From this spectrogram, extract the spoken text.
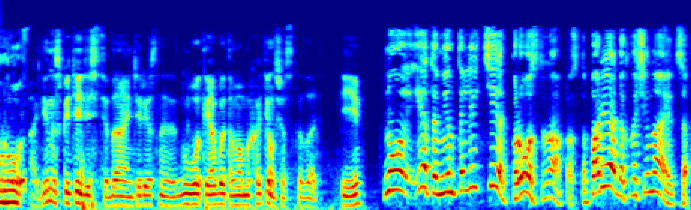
Просто. Один из 50, да, интересно. Ну вот я об этом вам и хотел сейчас сказать. И? Ну, это менталитет просто-напросто. Порядок начинается.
